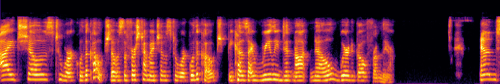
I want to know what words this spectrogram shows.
I chose to work with a coach. That was the first time I chose to work with a coach because I really did not know where to go from there. And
